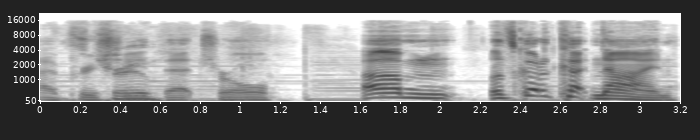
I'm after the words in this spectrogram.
I appreciate that troll. Um, let's go to cut nine.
